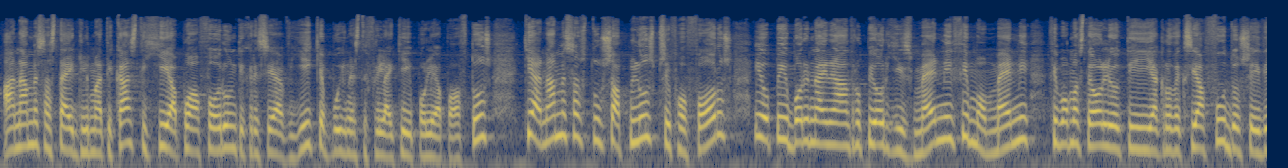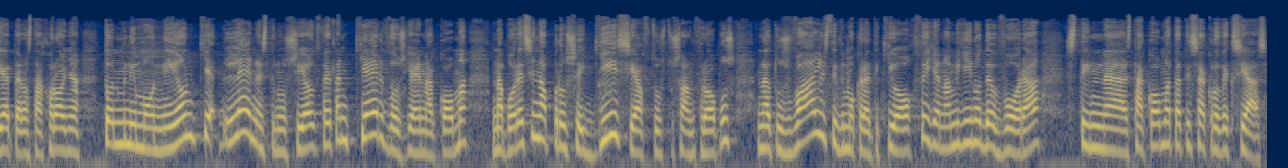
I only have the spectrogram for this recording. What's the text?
ανάμεσα στα εγκληματικά στοιχεία που αφορούν τη Χρυσή Αυγή και που είναι στη φυλακή πολλοί από αυτούς, και ανάμεσα στους απλούς ψηφοφόρους, οι οποίοι μπορεί να είναι άνθρωποι οργισμένοι, θυμωμένοι. Θυμόμαστε όλοι ότι η ακροδεξιά φούντωσε ιδιαίτερα στα χρόνια των μνημονίων και λένε στην ουσία ότι θα ήταν κέρδος για ένα κόμμα να μπορέσει να προσεγγίσει αυτούς τους ανθρώπους, να τους βάλει στη δημοκρατική όχθη για να μην γίνονται βορρά στην, ε, στα κόμματα της ακροδεξιάς.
